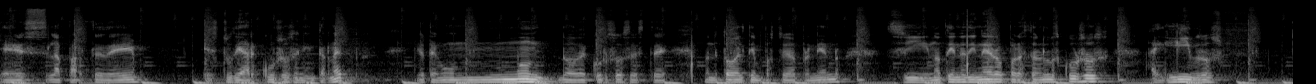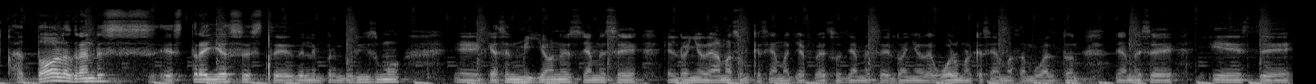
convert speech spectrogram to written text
es la parte de estudiar cursos en internet. Yo tengo un mundo de cursos este, donde todo el tiempo estoy aprendiendo. Si no tienes dinero para estar en los cursos, hay libros, todas las grandes estrellas este, del emprendurismo eh, que hacen millones, llámese el dueño de Amazon que se llama Jeff Bezos, llámese el dueño de Walmart que se llama Sam Walton, llámese este,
